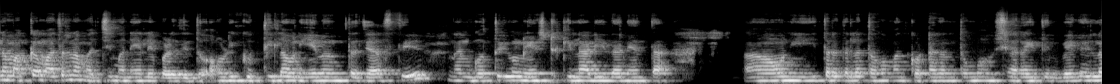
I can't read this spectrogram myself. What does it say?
ನಮ್ಮ ಅಕ್ಕ ಮಾತ್ರ ನಮ್ಮ ಅಜ್ಜಿ ಮನೆಯಲ್ಲೇ ಬೆಳೆದಿದ್ದು. ಅವಳಿಗೆ ಗೊತ್ತಿಲ್ಲ ಅವನು ಏನು ಅಂತ ಜಾಸ್ತಿ. ನನಗೆ ಗೊತ್ತು, ಇವನು ಎಷ್ಟು ಕಿಲಾಡಿ ಇದ್ದಾನೆ ಅಂತ. ಅವನು ಈ ಥರದ್ದೆಲ್ಲ ತೊಗೊಂಬಂದು ಕೊಟ್ಟಾಗ ನಾನು ತುಂಬ ಹುಷಾರಾಯ್ತೀನಿ. ಬೇಗ ಎಲ್ಲ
